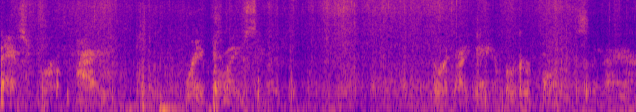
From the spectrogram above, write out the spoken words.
As for my replacement for like hamburger buns and that.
